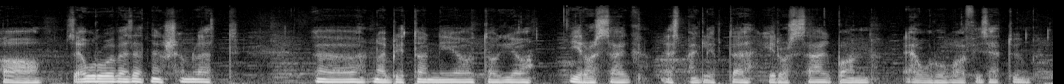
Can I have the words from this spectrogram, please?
az euróvezetnek sem lett Nagy-Britannia tagja, Írország ezt meglépte, Írországban euróval fizetünk.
